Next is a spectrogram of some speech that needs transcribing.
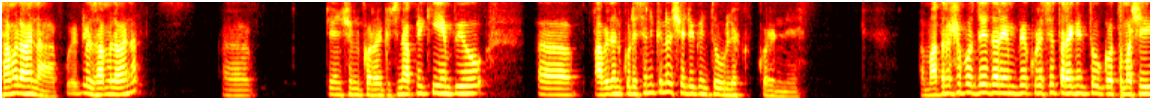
ঝামেলা হয় না, এগুলো ঝামেলা হয় না। টেনশন করার কিছু না। আপনি কি এমপিও আবেদন করেছেন কিনা সেটা কিন্তু উল্লেখ করেননি। মাদ্রাসা পর্যায়ে যারা এমপিও করেছে, তারা কিন্তু গত মাসেই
